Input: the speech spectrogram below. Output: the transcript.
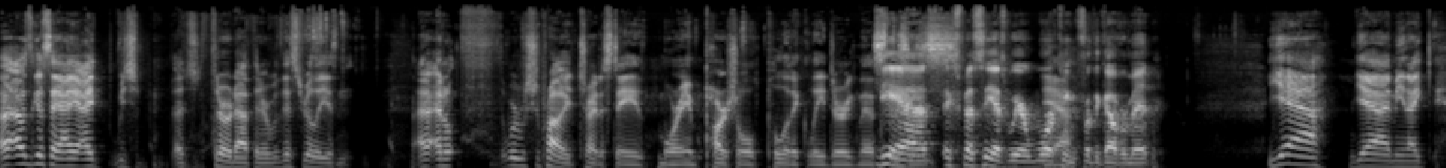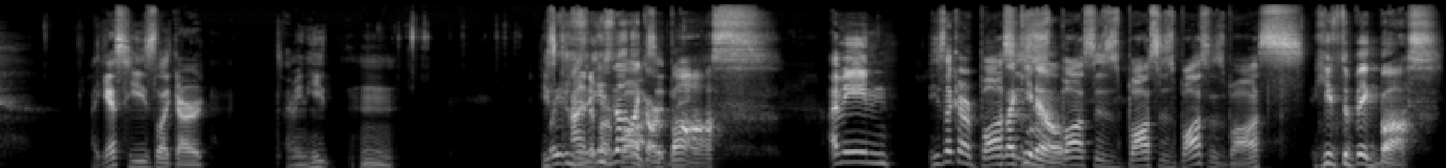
I was gonna say I, I we should, I should throw it out there, but this really isn't. I, I don't. We should probably try to stay more impartial politically during this. This yeah, is- especially as we are working yeah. for the government. yeah, yeah. I mean, I, I guess he's like our. I mean, he. Hmm. He's kind of he's not boss, like our isn't he? boss. I mean, he's like our boss's Like, you know- boss's boss's boss's boss. He's the big boss.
